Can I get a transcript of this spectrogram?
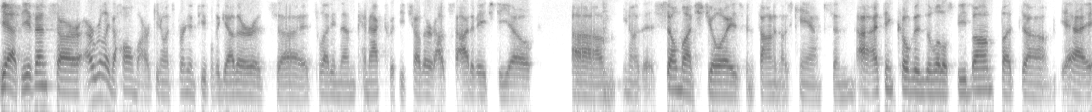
Yeah, the events are are really the hallmark. You know, it's bringing people together. It's uh, it's letting them connect with each other outside of HDO. Um, you know, so much joy has been found in those camps, and I think COVID is a little speed bump, but um, yeah, I,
